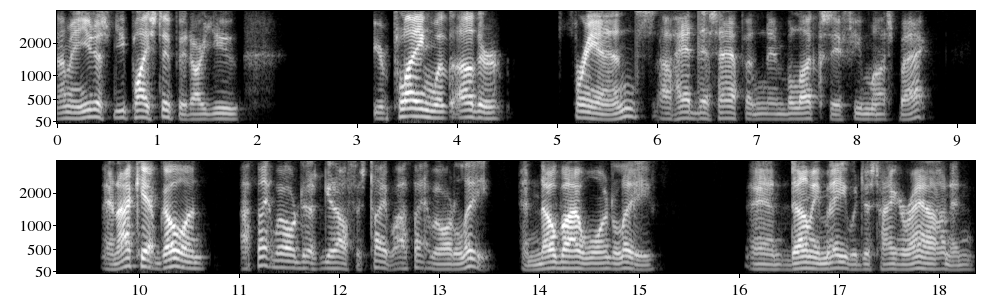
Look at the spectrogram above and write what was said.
I mean, you just you play stupid Are you you're playing with other friends. I've had this happen in Biloxi a few months back. And I kept going. I think we ought to just get off this table. I think we ought to leave. And nobody wanted to leave. And dummy me would just hang around and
